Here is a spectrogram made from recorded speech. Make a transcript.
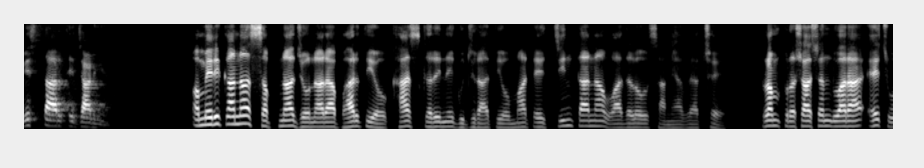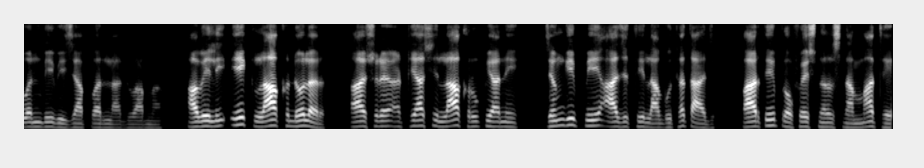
વિસ્તારથી જાણીએ. અમેરિકાના સપના જોનારા ભારતીયો, ખાસ કરીને ગુજરાતીઓ માટે ચિંતાના વાદળો સામે આવ્યા છે. ટ્રમ્પ પ્રશાસન દ્વારા એચ વન બી વિઝા પર લાદવામાં આવેલી એક લાખ ડોલર, આશરે અઠ્યાસી લાખ રૂપિયાની જંગી ફી આજથી લાગુ થતાં જ ભારતીય પ્રોફેશનલ્સના માથે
